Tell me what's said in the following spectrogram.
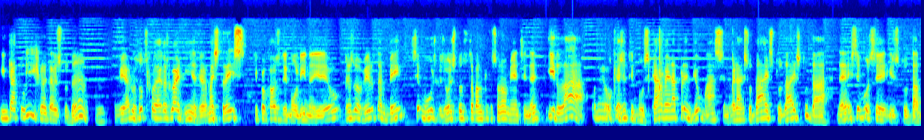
em Tatuí, que eu estava estudando, vieram os outros colegas guardinhas, vieram mais três que, por causa de Molina e eu, resolveram também ser músicos. Hoje todos trabalham profissionalmente, né? E lá, o que a gente buscava era aprender o máximo, era estudar, estudar, estudar, né? E se você estudar,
